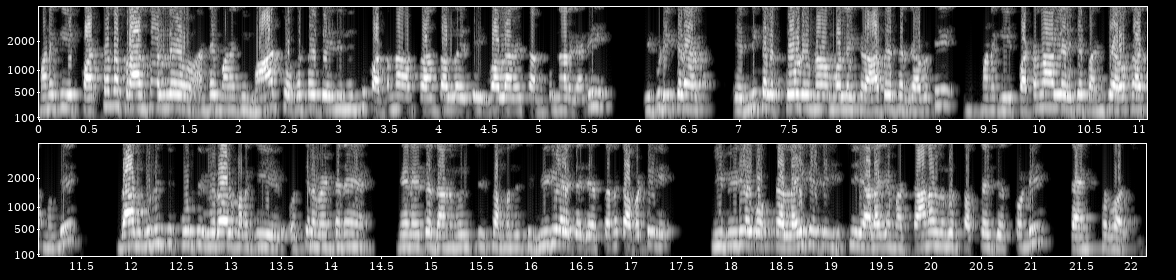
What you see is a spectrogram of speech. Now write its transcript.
మనకి పట్టణ ప్రాంతాల్లో అంటే మనకి మార్చి ఒకటో తేదీ నుంచి పట్టణ ప్రాంతాల్లో అయితే ఇవ్వాలనేసి అనుకున్నారు. కానీ ఇప్పుడు ఇక్కడ ఎన్నికల కోడ్ ఉండడం వల్ల ఇక్కడ ఆపేశారు కాబట్టి మనకి పట్టణాల్లో అయితే పంచే అవకాశం ఉంది. దాని గురించి పూర్తి వివరాలు మనకి వచ్చిన వెంటనే నేనైతే దాని గురించి సంబంధించి వీడియో అయితే చేస్తాను. కాబట్టి ఈ వీడియోకి ఒక లైక్ అయితే ఇచ్చి అలాగే మా ఛానల్ని కూడా సబ్స్క్రైబ్ చేసుకోండి. Thanks for watching.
